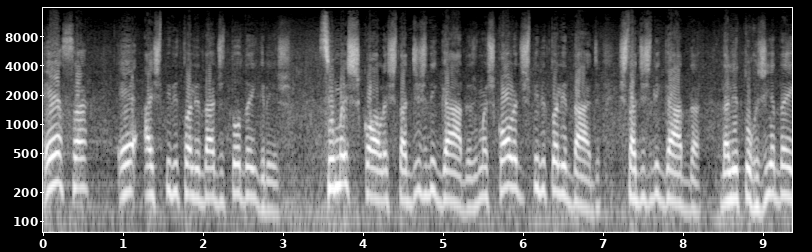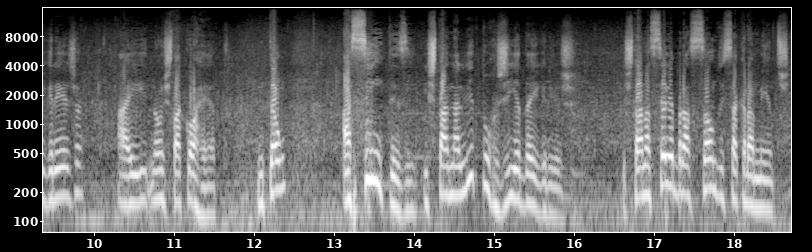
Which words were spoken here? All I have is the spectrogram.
Essa é a espiritualidade de toda a igreja. Se uma escola está desligada, uma escola de espiritualidade está desligada da liturgia da igreja, aí não está correto. Então, a síntese está na liturgia da igreja, está na celebração dos sacramentos,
